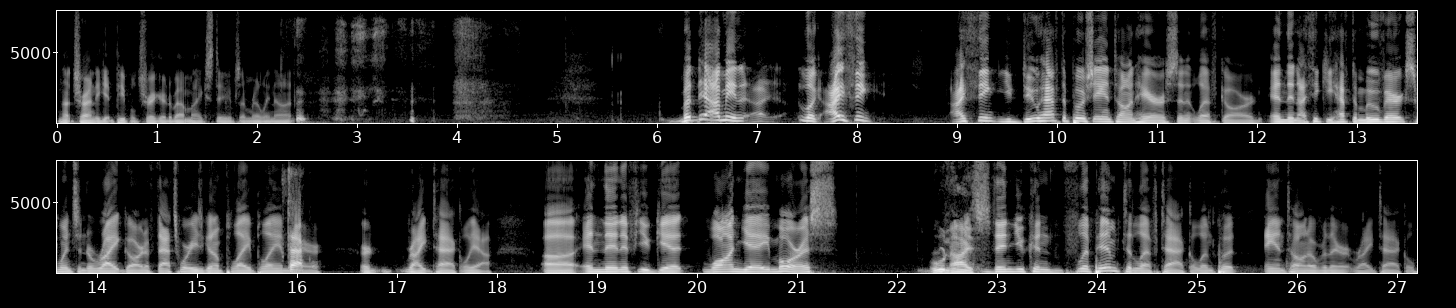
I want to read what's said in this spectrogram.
Not trying to get people triggered about Mike Stoops. I'm really not. but yeah, I mean, I, look, I think I think you do have to push Anton Harrison at left guard, and then I think you have to move Erik Swenson to right guard if that's where he's going to play, playing Tackle. there or right tackle, yeah. Uh, and then if you get Wanye Morris, Ooh, nice. then you can flip him to left tackle and put Anton over there at right tackle.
